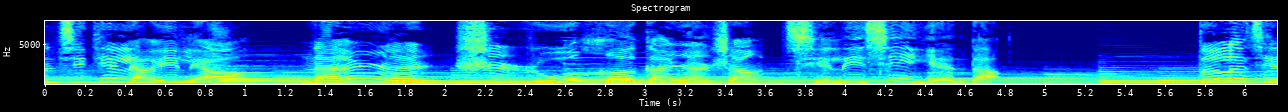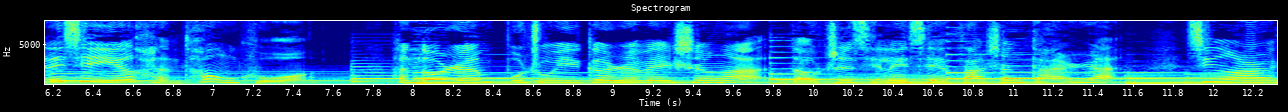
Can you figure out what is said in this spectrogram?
们今天聊一聊男人是如何感染上前列腺炎的。得了前列腺炎很痛苦，很多人不注意个人卫生啊，导致前列腺发生感染，进而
